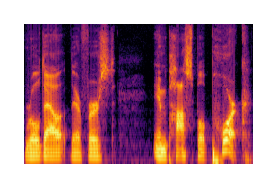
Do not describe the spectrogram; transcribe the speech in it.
rolled out their first Impossible Pork.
